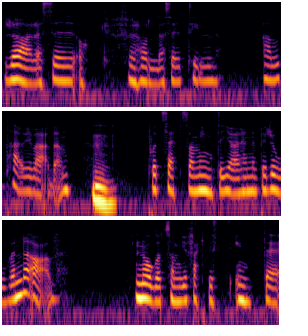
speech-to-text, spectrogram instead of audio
röra sig och förhålla sig till allt här i världen. Mm. På ett sätt som inte gör henne beroende av något som ju faktiskt inte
